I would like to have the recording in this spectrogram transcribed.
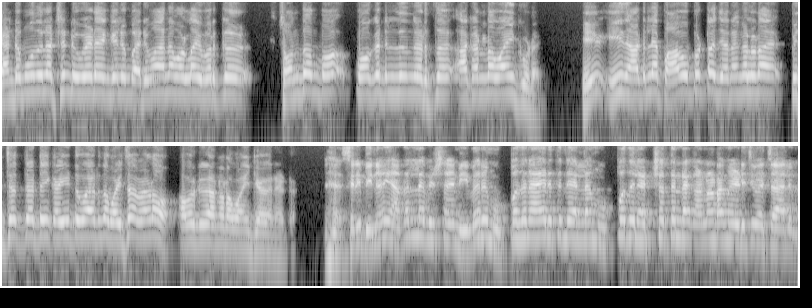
രണ്ടു മൂന്ന് ലക്ഷം രൂപയുടെ എങ്കിലും വരുമാനമുള്ള ഇവർക്ക് സ്വന്തം പോക്കറ്റിൽ നിന്നെടുത്ത് ആ കണ്ണ വാങ്ങിക്കൂടെ? ഈ ഈ നാട്ടിലെ പാവപ്പെട്ട ജനങ്ങളുടെ പിച്ചത്തട്ടി കൈയിട്ട് വരുന്ന പൈസ വേണോ അവർക്ക് കണ്ണട വാങ്ങിക്കാനായിട്ട്? ശരി ബിനോയ് അതല്ല വിഷയം. ഇവർ മുപ്പതിനായിരത്തിന്റെ അല്ല മുപ്പത് ലക്ഷത്തിന്റെ കണ്ണട മേടിച്ചു വെച്ചാലും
